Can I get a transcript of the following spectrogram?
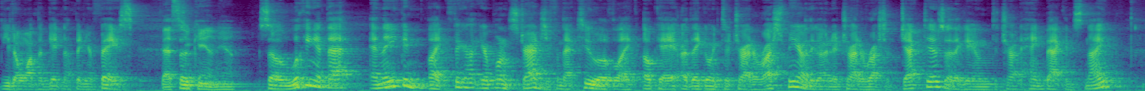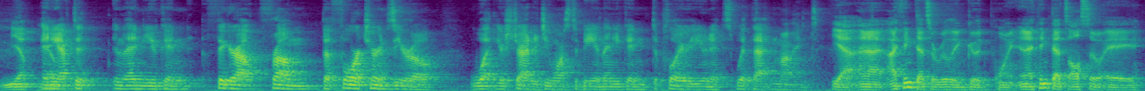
you don't want them getting up in your face. Best so, you can. Yeah. So looking at that, and then you can like figure out your opponent's strategy from that too. Of like, okay, are they going to try to rush me? Are they going to try to rush objectives? Are they going to try to hang back and snipe? Yep. And yep. you have to, and then you can figure out from before turn zero what your strategy wants to be, and then you can deploy your units with that in mind. Yeah, and I, I think that's a really good point, and I think that's also a.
